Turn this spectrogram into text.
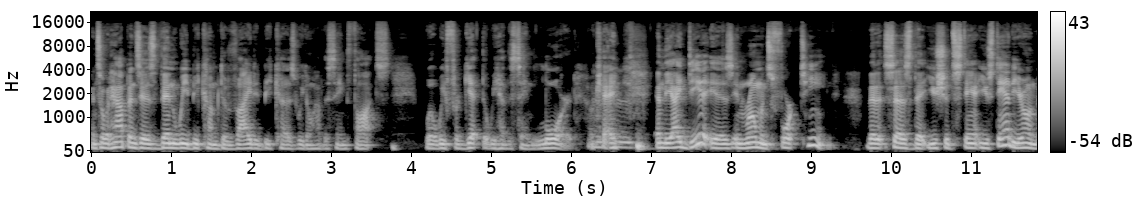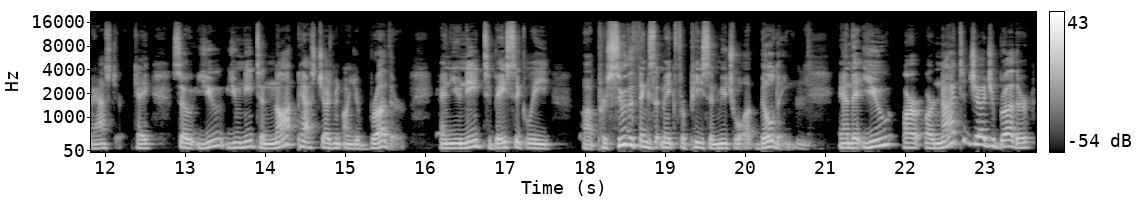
And so what happens is then we become divided because we don't have the same thoughts. Well, we forget that we have the same Lord, okay? Mhm. And the idea is in Romans 14 that it says that you should stand you stand to your own master, okay? So you you need to not pass judgment on your brother and you need to basically uh, pursue the things that make for peace and mutual upbuilding. Hmm. And that you are are not to judge your brother,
